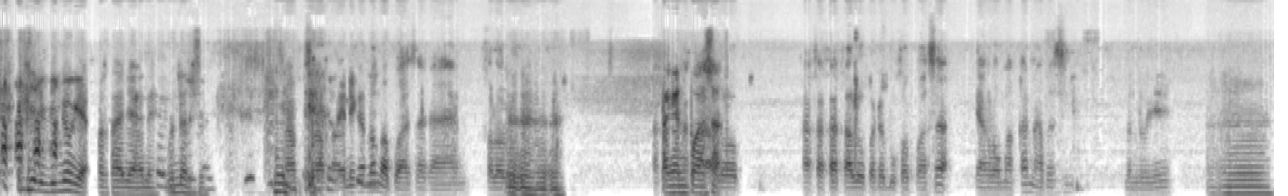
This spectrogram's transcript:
Jadi bingung ya pertanyaannya. Bener sih. Selama, selama ini kan lu nggak puasa kan? Kalau kakak- Pengen kakak puasa. Kakak-kakak lu pada buka puasa, yang lo makan apa sih menunya? Hmm.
